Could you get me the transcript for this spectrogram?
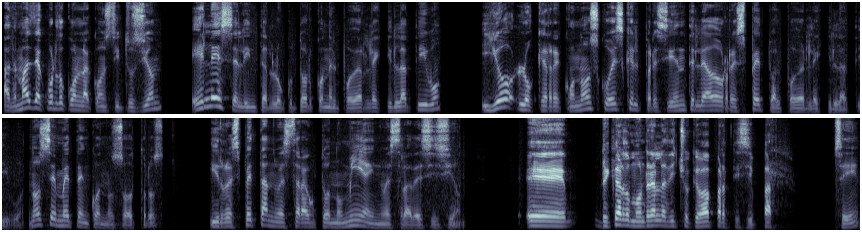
Además, de acuerdo con la constitución, él es el interlocutor con el poder legislativo y yo lo que reconozco es que el presidente le ha dado respeto al poder legislativo. No se meten con nosotros y respetan nuestra autonomía y nuestra decisión. Eh, Ricardo Monreal ha dicho que va a participar. Sí.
